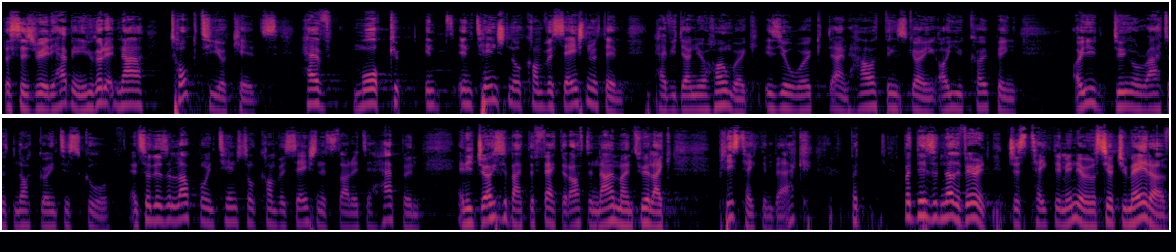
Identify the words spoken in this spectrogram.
this is really happening. You've got to now talk to your kids, have more in- intentional conversation with them. Have you done your homework? Is your work done? How are things going? Are you coping? Are you doing all right with not going to school? And so there's a lot more intentional conversation that started to happen. And he jokes about the fact that after nine months, we are like, please take them back. But but there's another variant. Just take them in there. We'll see what you're made of.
